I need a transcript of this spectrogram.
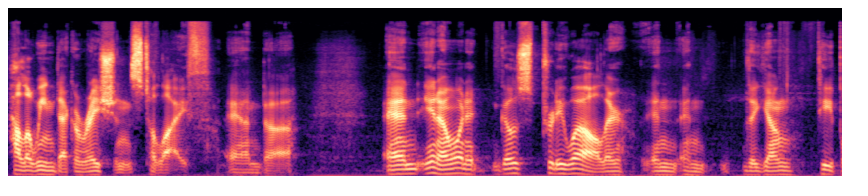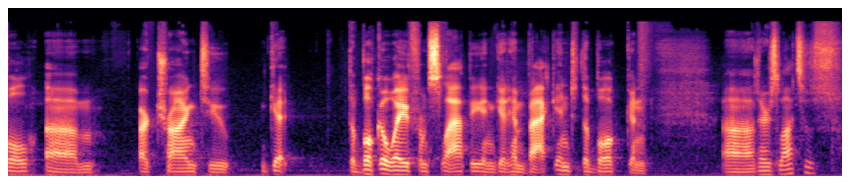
Halloween decorations to life, and uh, and you know, and it goes pretty well. There and and the young people um, are trying to get the book away from Slappy and get him back into the book, and uh, there's lots of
